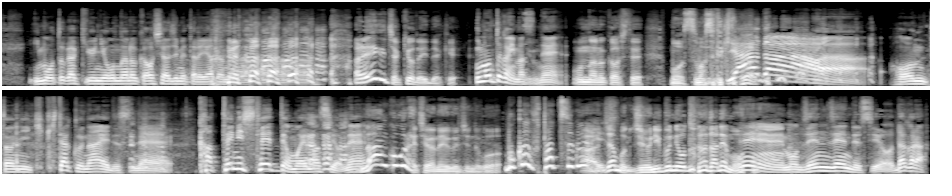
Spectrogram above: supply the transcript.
妹が急に女の顔し始めたら嫌だな あれ、江口は兄弟いいんだっけ？妹がいますね。女の顔して、もう済ませてきたわやだー本当に聞きたくないですね。勝手にしてって思いますよね。何個ぐらい違うの、江口のとこ？僕は二つぐらいあ、ですじゃあもう十二分に大人だね、もう。ねえ、もう全然ですよ。だから、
